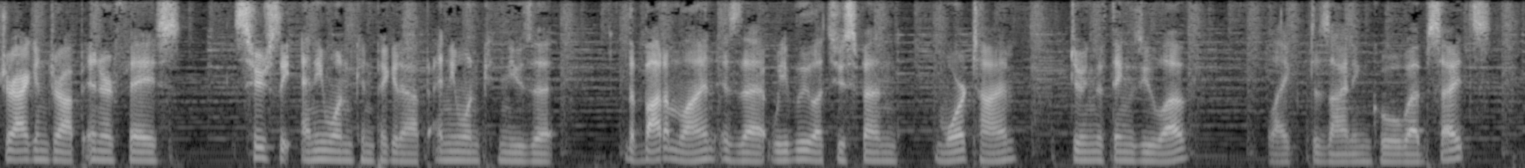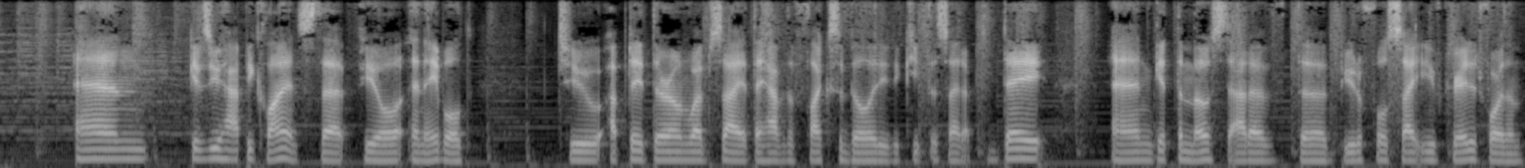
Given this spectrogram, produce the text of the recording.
drag and drop interface. Seriously, anyone can pick it up, anyone can use it. The bottom line is that Weebly lets you spend more time doing the things you love, like designing cool websites, and gives you happy clients that feel enabled to update their own website. They have the flexibility to keep the site up to date and get the most out of the beautiful site you've created for them.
